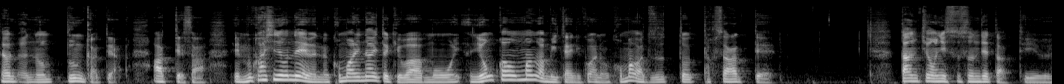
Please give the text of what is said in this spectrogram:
あの、文化ってあってさ、え昔のね、困りない時はもう4巻漫画みたいにあの、コマがずっとたくさんあって、単調に進んでたっていう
